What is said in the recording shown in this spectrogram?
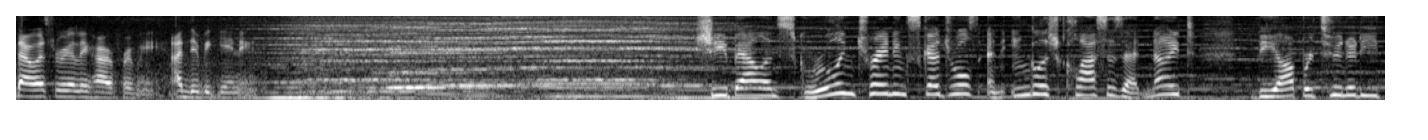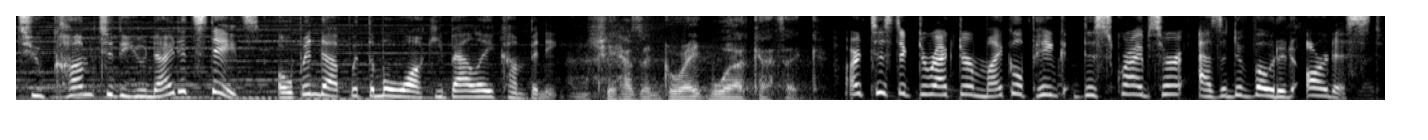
That was really hard for me at the beginning. She balanced grueling training schedules and English classes at night. The opportunity to come to the United States opened up with the Milwaukee Ballet Company. And she has a great work ethic. Artistic director Michael Pink describes her as a devoted artist.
